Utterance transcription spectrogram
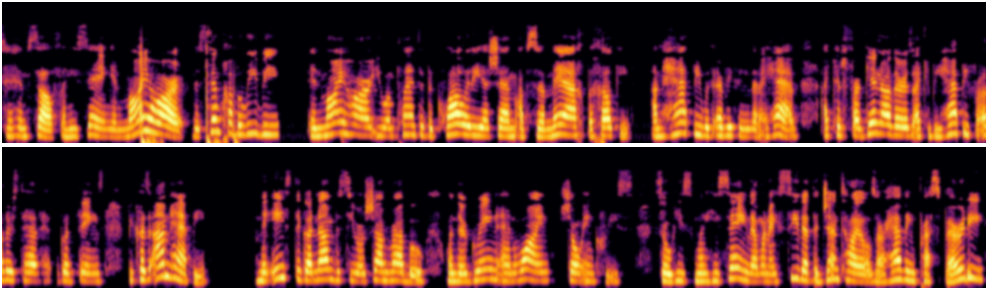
to himself, and he's saying, in my heart, the Simcha Belibi in my heart, you implanted the quality, Hashem, of Sameach Bechalki. I'm happy with everything that I have. I could forgive others. I could be happy for others to have good things because I'm happy. When their grain and wine show increase. So he's when he's saying that when I see that the Gentiles are having prosperity,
